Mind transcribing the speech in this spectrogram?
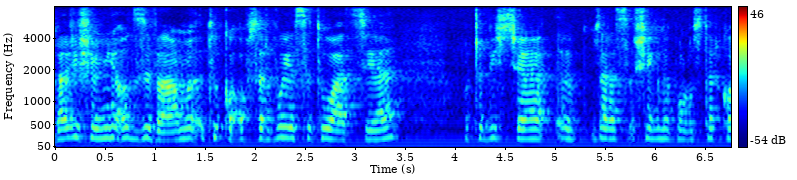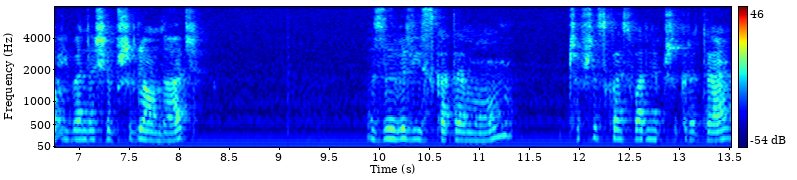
Na razie się nie odzywam, tylko obserwuję sytuację. Oczywiście y, zaraz sięgnę po lusterko i będę się przyglądać z bliska temu, czy wszystko jest ładnie przykryte.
